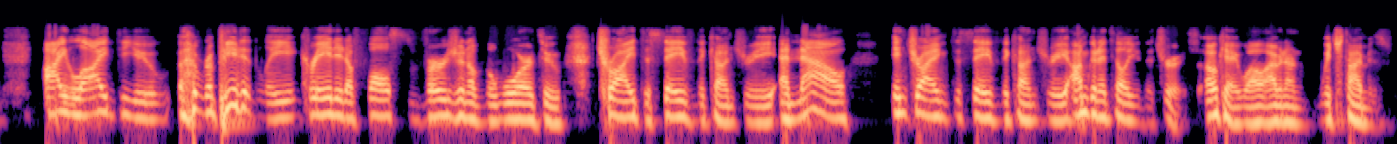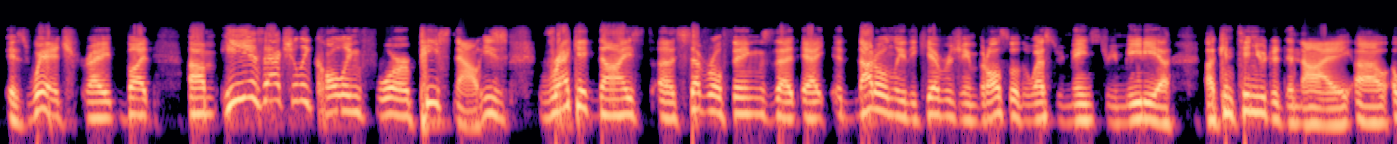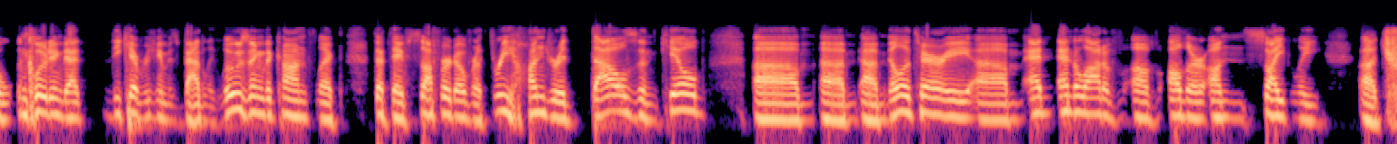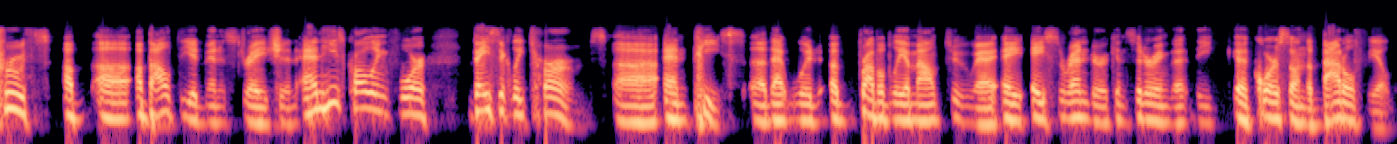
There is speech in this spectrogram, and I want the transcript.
I lied to you repeatedly, created a false version of the war to try to save the country. And now, in trying to save the country, I'm going to tell you the truth. Okay, well, I don't know which time is, is which, right? But um, he is actually calling for peace now. He's recognized uh, several things that uh, not only the Kiev regime, but also the Western mainstream media uh, continue to deny, uh, including that the Kiev regime is badly losing the conflict, that they've suffered over 300,000 killed. Um, um, uh, military um, and and a lot of of other unsightly uh, truths ab- uh, about the administration, and he's calling for basically terms uh, and peace uh, that would uh, probably amount to a, a, a, surrender, considering the the uh, course on the battlefield.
